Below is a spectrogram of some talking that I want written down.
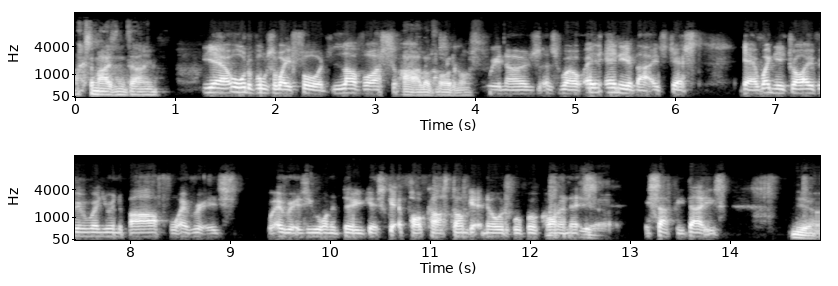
maximizing time yeah, Audible's the way forward. Love us. Oh, I love Audibles. We know as well. Any, of that is just yeah. When you're driving, when you're in the bath, whatever it is, whatever it is you want to do, just get a podcast on, get an Audible book on, and it's yeah. it's happy days. Yeah.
